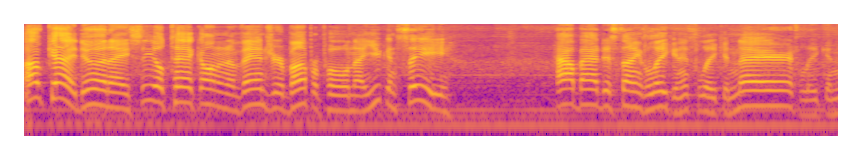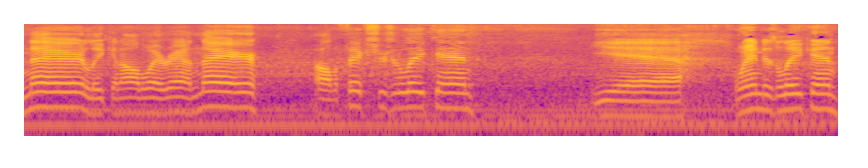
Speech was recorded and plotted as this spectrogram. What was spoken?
Okay, doing a Seal Tech on an Avenger bumper pull. Now you can see how bad this thing's leaking. It's leaking there, it's leaking there, leaking all the way around there. All the fixtures are leaking. Yeah, wind is leaking.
